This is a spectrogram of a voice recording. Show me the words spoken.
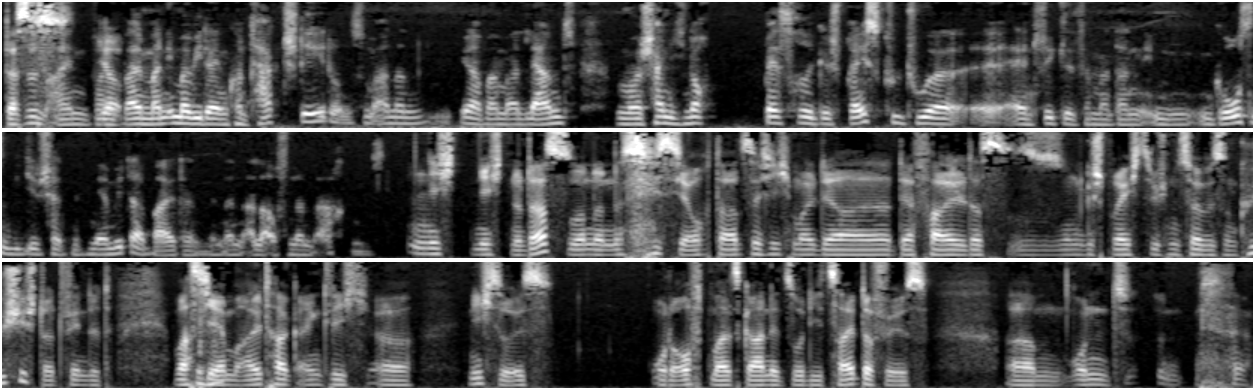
das Zum ist einen, weil, ja, weil man immer wieder in Kontakt steht und zum anderen, ja, weil man lernt, man wahrscheinlich noch bessere Gesprächskultur äh, entwickelt, wenn man dann im, im großen Videochat mit mehr Mitarbeitern, wenn dann alle aufeinander achten müssen. nicht, nicht nur das, sondern es ist ja auch tatsächlich mal der, der Fall, dass so ein Gespräch zwischen Service und Küche stattfindet, was ja Mhm. im Alltag eigentlich äh, nicht so ist. Oder oftmals gar nicht so die Zeit dafür ist. Ähm, und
